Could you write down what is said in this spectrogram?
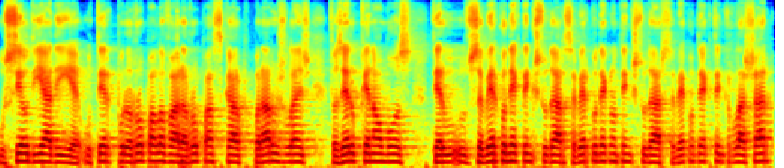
o seu dia a dia, o ter que pôr a roupa a lavar, a roupa a secar, preparar os lanches, fazer o pequeno almoço, ter o saber quando é que tem que estudar, saber quando é que não tem que estudar, saber quando é que tem que relaxar,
